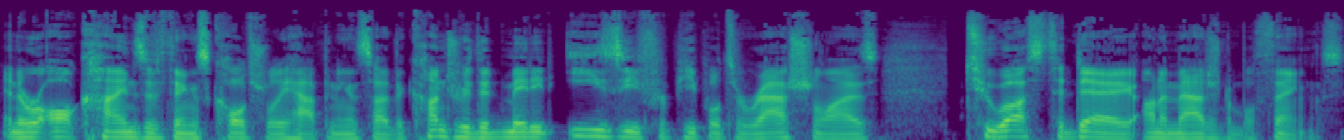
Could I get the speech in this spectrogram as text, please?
and there were all kinds of things culturally happening inside the country that made it easy for people to rationalize to us today unimaginable things.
